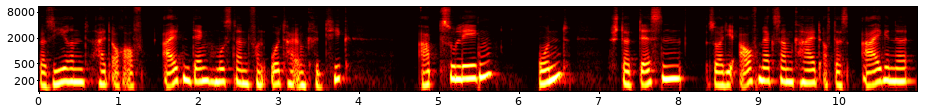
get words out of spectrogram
basierend halt auch auf alten Denkmustern von Urteil und Kritik, abzulegen und stattdessen soll die Aufmerksamkeit auf das eigene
